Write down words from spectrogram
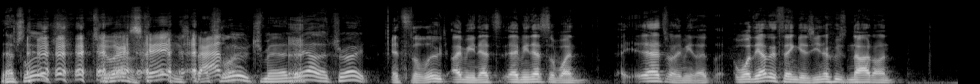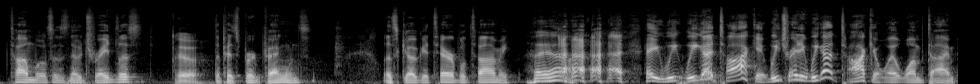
That's Luch. Two ex Kings That's battling. Luch, man. Yeah, that's right. It's the Luch. I mean, that's. I mean, that's the one. That's what I mean. Like, Well, the other thing is, you know, who's not on Tom Wilson's no trade list? Who? The Pittsburgh Penguins. Let's go get terrible Tommy. Yeah. Hey, we, we got Tocchet. We traded. We got Tocchet at one time,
